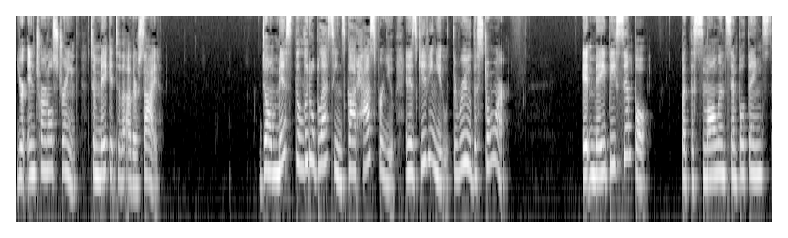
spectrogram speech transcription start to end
your internal strength to make it to the other side. Don't miss the little blessings God has for you and is giving you through the storm. It may be simple, but the small and simple things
